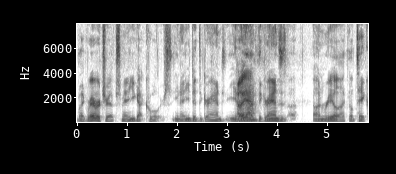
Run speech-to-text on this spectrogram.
like river trips, man. You got coolers. You know, you did the Grand. You know, Oh, yeah. like the Grands is unreal. Like they'll take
